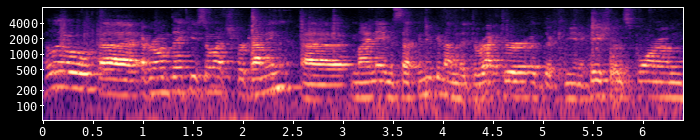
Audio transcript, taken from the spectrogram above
Hello, uh, everyone. Thank you so much for coming. Uh, my name is Seth Mnookin. I'm the director of the Communications Forum.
